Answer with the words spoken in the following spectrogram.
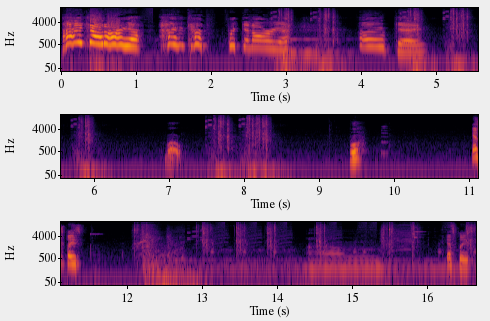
I got Aria! I've got freaking Aria! Okay. Whoa. Whoa. Yes, please. Um. Yes, please.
